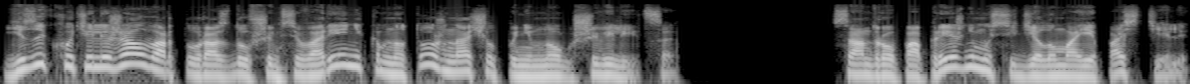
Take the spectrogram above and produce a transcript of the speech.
Язык хоть и лежал во рту раздувшимся вареником, но тоже начал понемногу шевелиться. Сандро по-прежнему сидел у моей постели.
